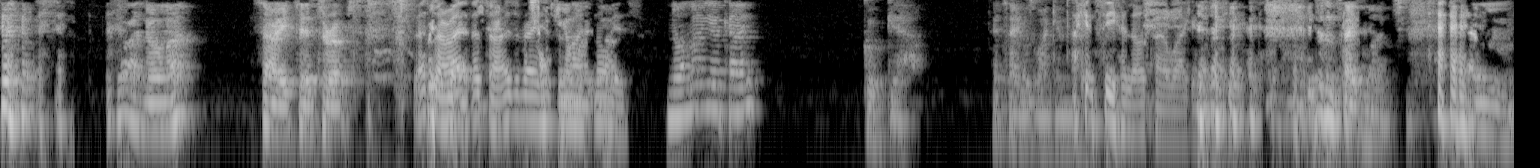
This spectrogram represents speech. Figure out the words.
all right, Norma? Sorry to interrupt. That's all right. That's all right. It's a very it's a Checking on nice noise. Norma, you okay? Good girl. Her tail was wagging. I can see her wagging. It's it doesn't take much. Um,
